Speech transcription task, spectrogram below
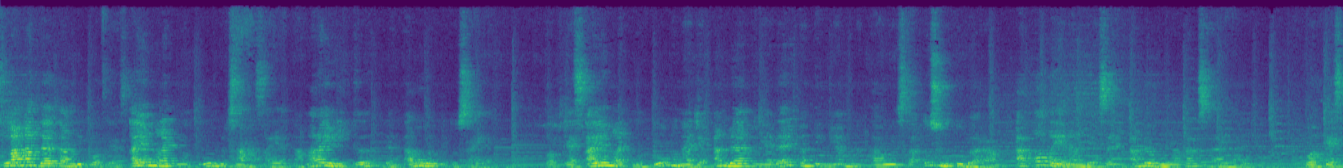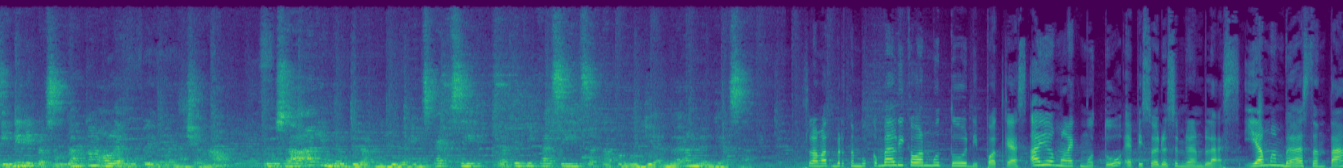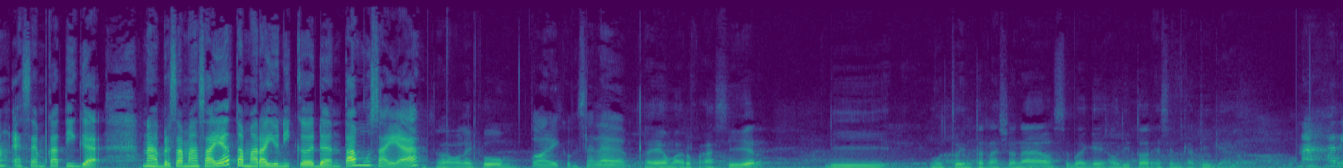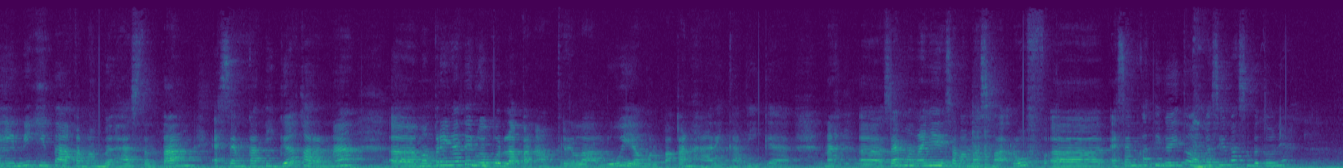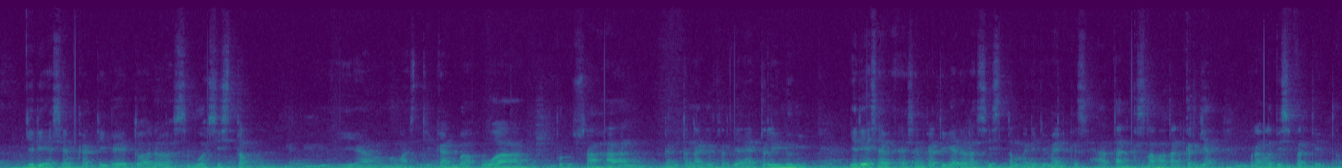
Selamat datang di podcast Ayo Melek Mutu bersama saya Tamara Yunike dan tamu bermutu saya. Podcast Ayo Melek Mutu mengajak Anda menyadari pentingnya mengetahui status mutu barang atau layanan jasa yang Anda gunakan sehari-hari. Podcast ini dipersembahkan oleh Mutu Internasional, perusahaan yang bergerak di bidang inspeksi, sertifikasi, serta pengujian barang dan jasa. Selamat bertemu kembali kawan mutu di podcast Ayo Melek Mutu episode 19 yang membahas tentang SMK 3. Nah, bersama saya Tamara Yunike dan tamu saya. Assalamualaikum. Waalaikumsalam. Saya Ma'ruf Asir di Mutu Internasional sebagai auditor SMK 3. Nah, hari ini kita akan membahas tentang SMK 3 karena uh, memperingati 28 April lalu yang merupakan hari K3. Nah, uh, saya mau nanya sama Mas Ma'ruf, uh, SMK 3 itu apa sih Mas sebetulnya? Jadi SMK 3 itu adalah sebuah sistem hmm. yang memastikan bahwa perusahaan dan tenaga kerjanya terlindungi. Jadi SMK 3 adalah sistem manajemen kesehatan keselamatan kerja, kurang lebih seperti itu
